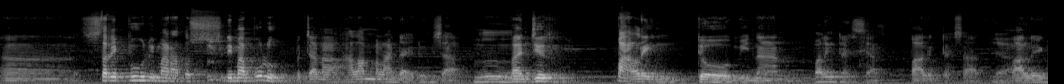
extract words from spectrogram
1550 bencana alam melanda Indonesia. Hmm. banjir paling dominan. Paling dahsyat. paling dahsyat. Ya. paling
